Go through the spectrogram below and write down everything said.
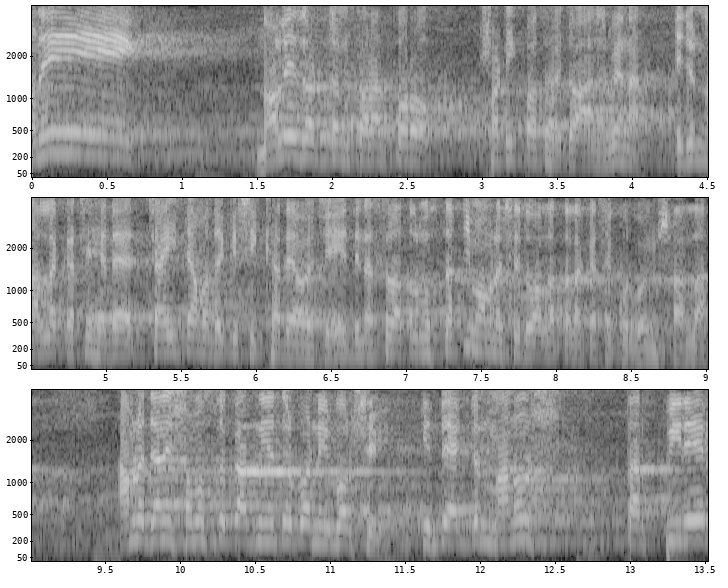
অনেক নলেজ অর্জন করার পরও সঠিক পথে হয়তো আসবে না। এই জন্য আল্লাহর কাছে হেদায়ত চাইতে আমাদেরকে শিক্ষা দেওয়া হয়েছে। এই দিন আসরাতুল মুস্তাকিম আমরা সেদু আল্লাহ তালার কাছে করব ইনশাআল্লাহ। আমরা জানি সমস্ত কাজ নিয়তের উপর নির্ভরশীল। কিন্তু একজন মানুষ তার পীরের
